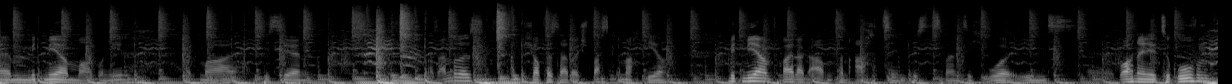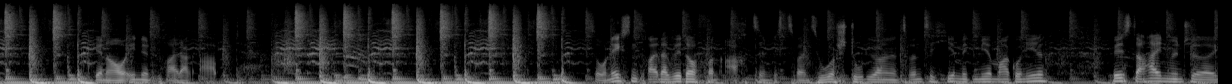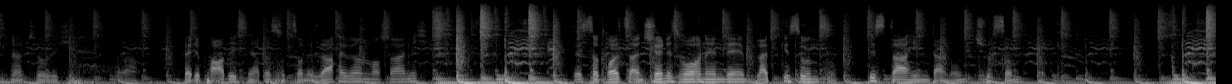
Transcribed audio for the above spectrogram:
Ähm, mit mir, Marc O'Neill. Heute mal ein bisschen was anderes. Ich hoffe, es hat euch Spaß gemacht hier mit mir am Freitagabend von 18 bis 20 Uhr ins äh, Wochenende zu rufen. Genau, in den Freitagabend. So, nächsten Freitag wieder von 18 bis 20 Uhr, Studio 21, hier mit mir, Marc O'Neill. Bis dahin wünsche ich euch natürlich ja, fette Partys. Ja, das wird so eine Sache werden wahrscheinlich. Nichtsdestotrotz ein schönes Wochenende. Bleibt gesund. Bis dahin dann und tschüss und weg.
